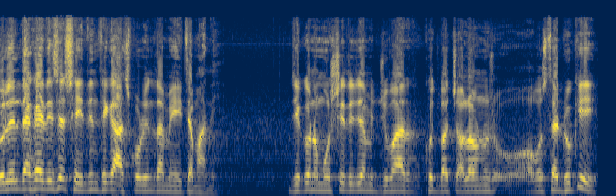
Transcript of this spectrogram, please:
দলিল দেখাই দিয়েছে সেই দিন থেকে আজ পর্যন্ত আমি এইটা মানি। যে কোনো মসজিদে যদি আমি জুমার খুদ্া চলানো অবস্থায় ঢুকি,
